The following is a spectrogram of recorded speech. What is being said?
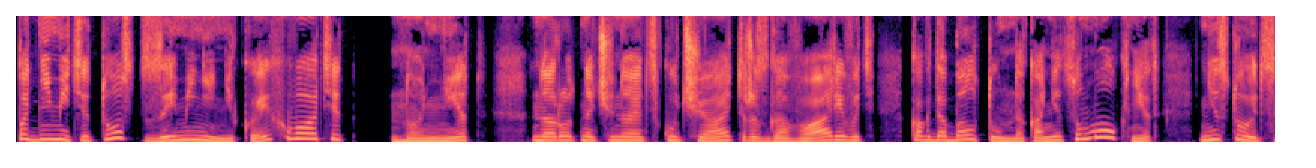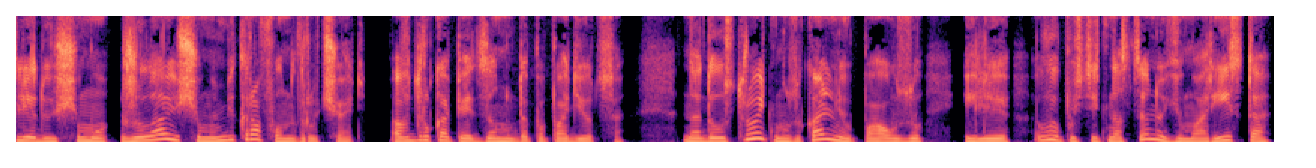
Поднимите тост за именинника и хватит. Но нет, народ начинает скучать, разговаривать. Когда болтун наконец умолкнет, не стоит следующему желающему микрофон вручать. А вдруг опять зануда попадется? Надо устроить музыкальную паузу или выпустить на сцену юмориста.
